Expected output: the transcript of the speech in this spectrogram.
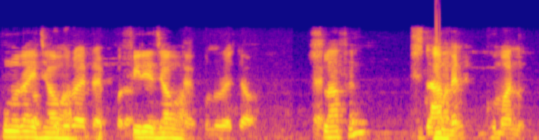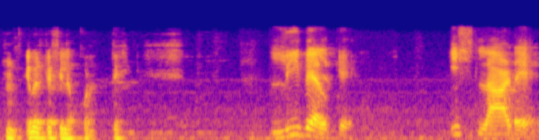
পুনরায় যাওয়া পুনরায় ড্রাইভ করা। ফিরে যাওয়া। হ্যাঁ পুনরায় যাওয়া। হ্যাঁ। স্লাফেন? স্লাফেন ঘুমানো। হুম এবার এটা ফিল আপ করা দেখি। লিভেলকে ইস লাডে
